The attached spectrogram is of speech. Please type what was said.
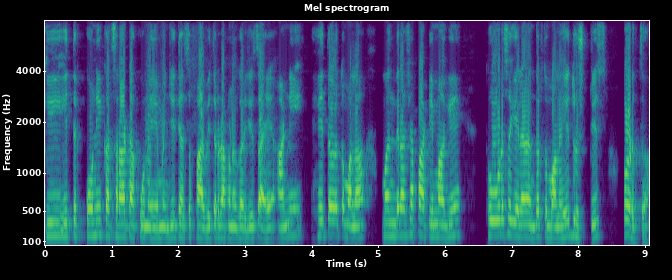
की इथं कोणी कचरा टाकू नये म्हणजे त्याचं पावित्र्य राखणं गरजेचं आहे. आणि हे तळ तुम्हाला मंदिराच्या पाठीमागे थोडंसं गेल्यानंतर तुम्हाला हे दृष्टीस पडतं.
